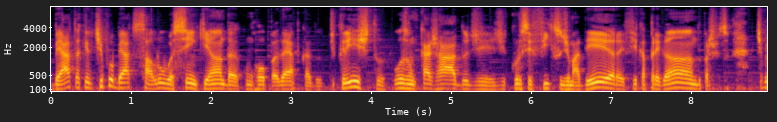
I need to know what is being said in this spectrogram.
Beato é aquele tipo Beato Salu, assim, que anda com roupa da época do, de Cristo usa um cajado de, de crucifixo de madeira e fica pregando para as pessoas, tipo,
